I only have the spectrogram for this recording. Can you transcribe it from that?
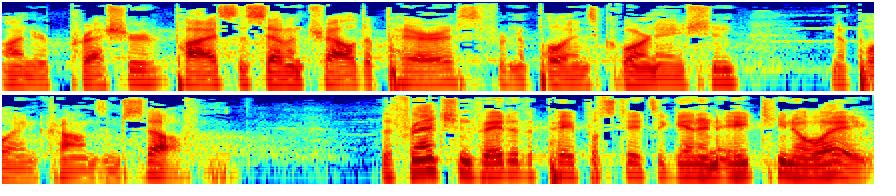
under pressure, Pius VII traveled to Paris for Napoleon's coronation. Napoleon crowns himself. The French invaded the Papal States again in 1808,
